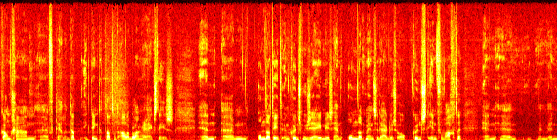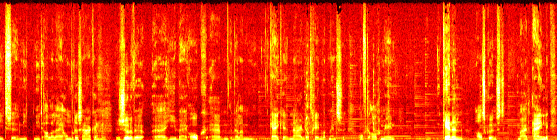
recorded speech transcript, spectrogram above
kan gaan vertellen. Dat, ik denk dat dat het allerbelangrijkste is. En um, omdat dit een kunstmuseum is en omdat mensen daar dus ook kunst in verwachten en uh, niet, uh, niet, niet allerlei andere zaken, mm -hmm. zullen we hierbij ook um, wel een kijken naar datgene wat mensen over het algemeen kennen als kunst. Maar uiteindelijk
